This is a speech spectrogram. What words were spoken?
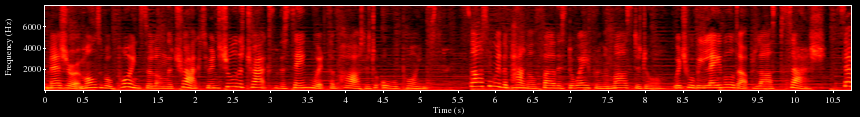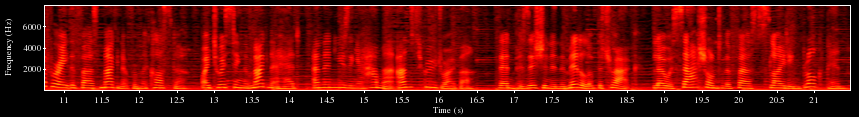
Measure at multiple points along the track to ensure the tracks are the same width apart at all points. Starting with the panel furthest away from the master door, which will be labelled up last sash, separate the first magnet from the cluster by twisting the magnet head and then using a hammer and screwdriver. Then position in the middle of the track. Lower sash onto the first sliding block pin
